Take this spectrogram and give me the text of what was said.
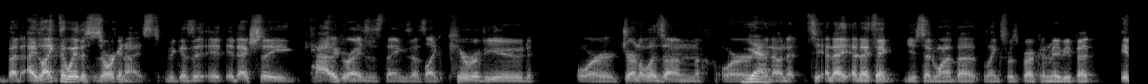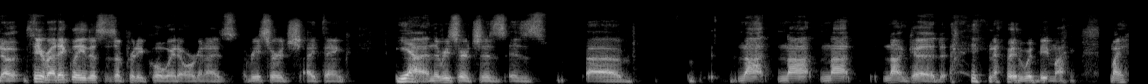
But I like the way this is organized because it, it, it actually categorizes things as like peer reviewed or journalism or yeah. you know and, it, and I and I think you said one of the links was broken maybe but you know theoretically this is a pretty cool way to organize research I think. Yeah. Uh, and the research is is uh, not not not not good. You know it would be my my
